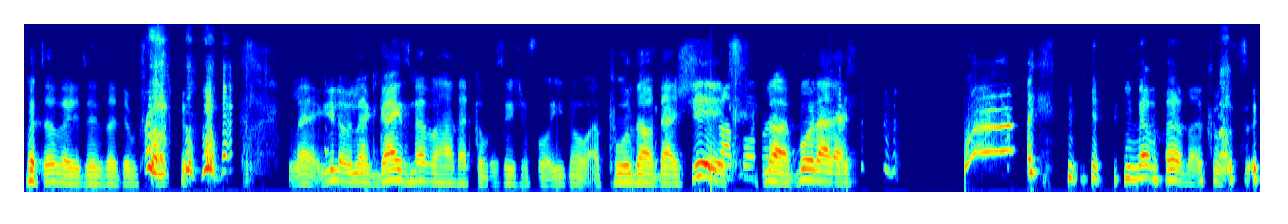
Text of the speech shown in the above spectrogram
whatever it is that you're like you know like guys never have that conversation for you know i pulled out that shit. No i pulled out that you never had that conversation.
